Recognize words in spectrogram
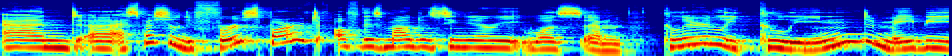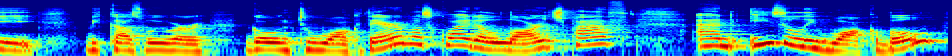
and uh, especially the first part of this mountain scenery was um, clearly cleaned maybe because we were going to walk there was quite a large path and easily walkable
